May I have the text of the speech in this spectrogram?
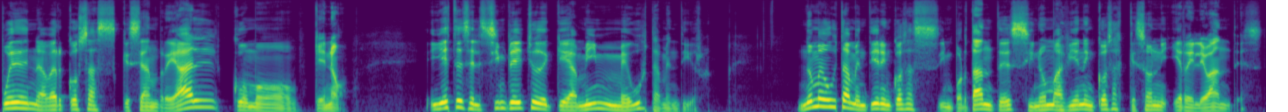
pueden haber cosas que sean real como que no. Y este es el simple hecho de que a mí me gusta mentir. No me gusta mentir en cosas importantes, sino más bien en cosas que son irrelevantes.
